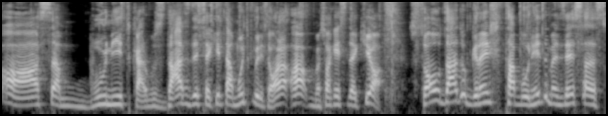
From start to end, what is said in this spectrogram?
Nossa, bonito, cara. Os dados desse aqui tá muito bonito. Olha, ó, só que esse daqui, ó, só o dado grande tá bonito, mas essas...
